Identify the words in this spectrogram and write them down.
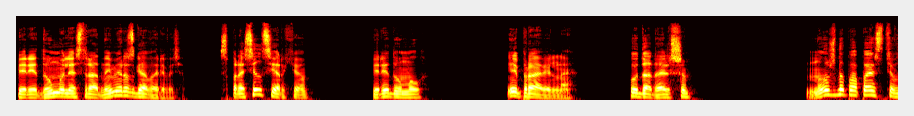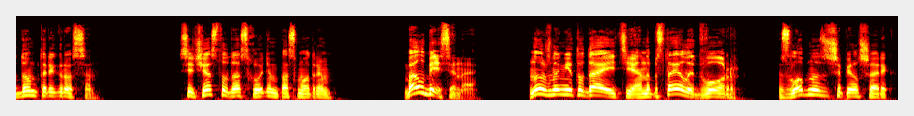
«Передумали с родными разговаривать?» — спросил Серхио. Передумал. «И правильно. Куда дальше?» «Нужно попасть в дом Торигросса. Сейчас туда сходим, посмотрим». «Балбесина! Нужно не туда идти, а на постоялый двор!» — злобно зашипел Шарик.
